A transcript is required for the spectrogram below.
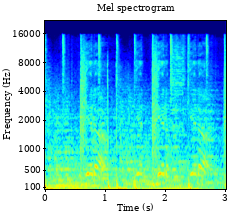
Get up, get, get up, get up.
